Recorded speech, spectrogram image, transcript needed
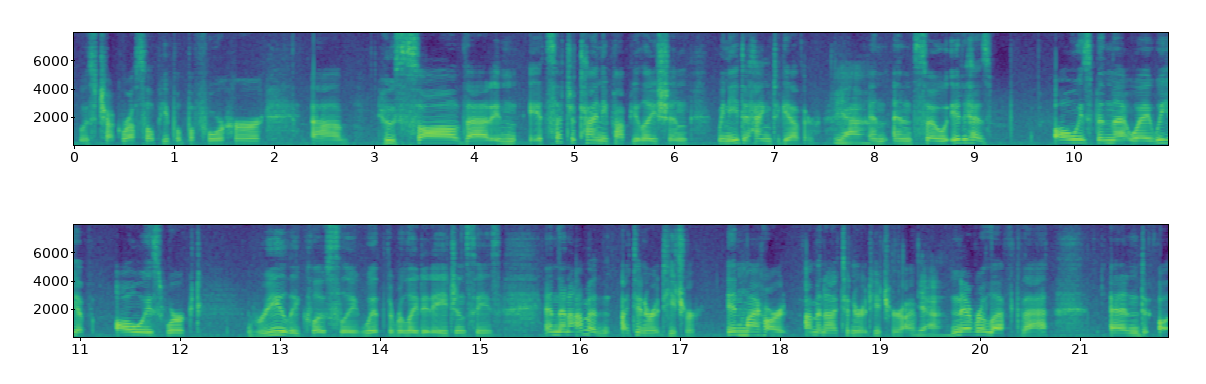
It was Chuck Russell. People before her. Um, who saw that in it's such a tiny population, we need to hang together. Yeah. And and so it has always been that way. We have always worked really closely with the related agencies. And then I'm an itinerant teacher. In my heart, I'm an itinerant teacher. I've Yeah. never left that. And uh,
